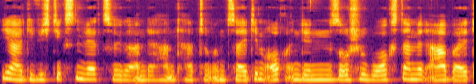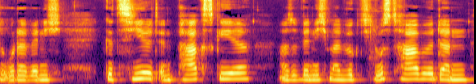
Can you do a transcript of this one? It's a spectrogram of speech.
ja die wichtigsten Werkzeuge an der Hand hatte und seitdem auch in den Social Walks damit arbeite. Oder wenn ich gezielt in Parks gehe, also wenn ich mal wirklich Lust habe, dann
